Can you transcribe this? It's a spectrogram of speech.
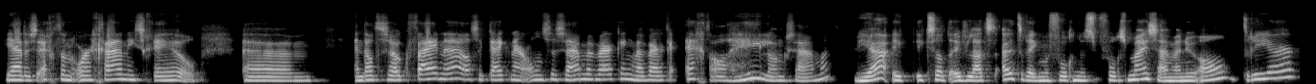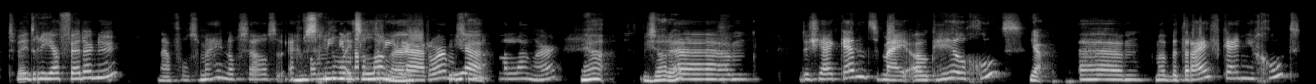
ja dus echt een organisch geheel. Um, en dat is ook fijn, hè, als ik kijk naar onze samenwerking. Wij werken echt al heel lang samen. Ja, ik, ik zat even laatst uit te rekenen. Volgens, volgens mij zijn wij nu al drie jaar, twee, drie jaar verder nu. Nou, volgens mij nog zelfs echt Misschien al wel iets langer. jaar hoor. Misschien ja. nog wel langer. Ja, bizar hè? Um, dus jij kent mij ook heel goed. Ja. Um, mijn bedrijf ken je goed.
